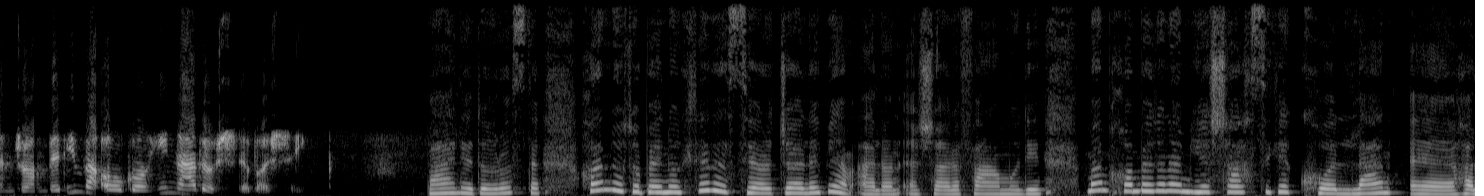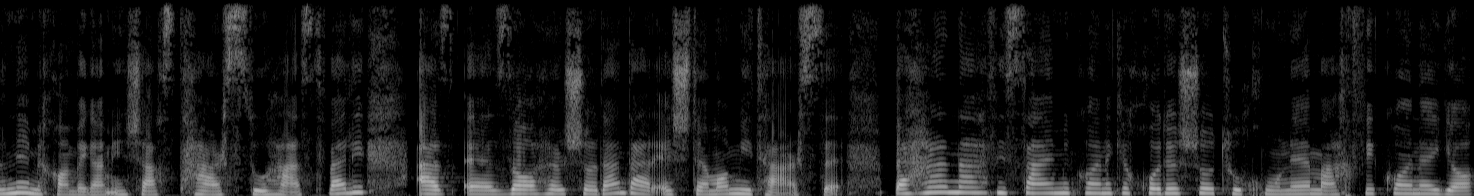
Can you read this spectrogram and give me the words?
انجام بدیم و آگاهی نداشته باشیم. بله درسته. خانم دکتر به نکته بسیار جالبی هم الان اشاره فرمودین. من می‌خوام بدونم یه شخصی که کلا حالا نمی‌خوام بگم این شخص ترسو هست ولی از ظاهر شدن در اجتماع میترسه. به هر نحوی سعی می‌کنه که خودش رو تو خونه مخفی کنه یا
